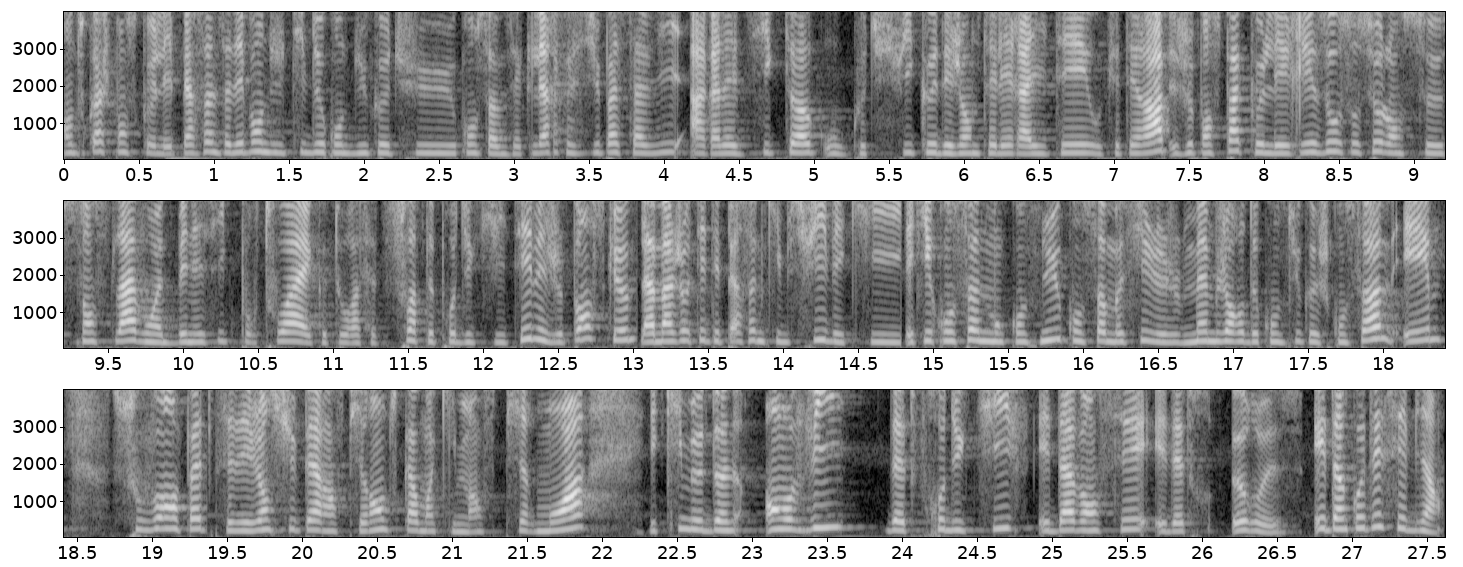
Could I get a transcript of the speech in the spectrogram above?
En tout cas, je pense que les personnes, ça dépend du type de contenu que tu consommes. C'est clair que si tu passes ta vie à regarder TikTok ou que tu suis que des gens de télé-réalité, etc., je pense pas que les réseaux sociaux dans ce sens-là vont être bénéfiques pour toi et que tu auras cette soif de productivité, mais je pense que la majorité des personnes qui me suivent et qui, et qui consomment mon contenu consomment aussi le même genre de contenu que je consomme et souvent, en fait, c'est des gens super inspirants, en tout cas moi qui m'inspire moi et qui me donnent envie d'être productif et d'avancer et d'être heureuse. Et d'un côté, c'est bien.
